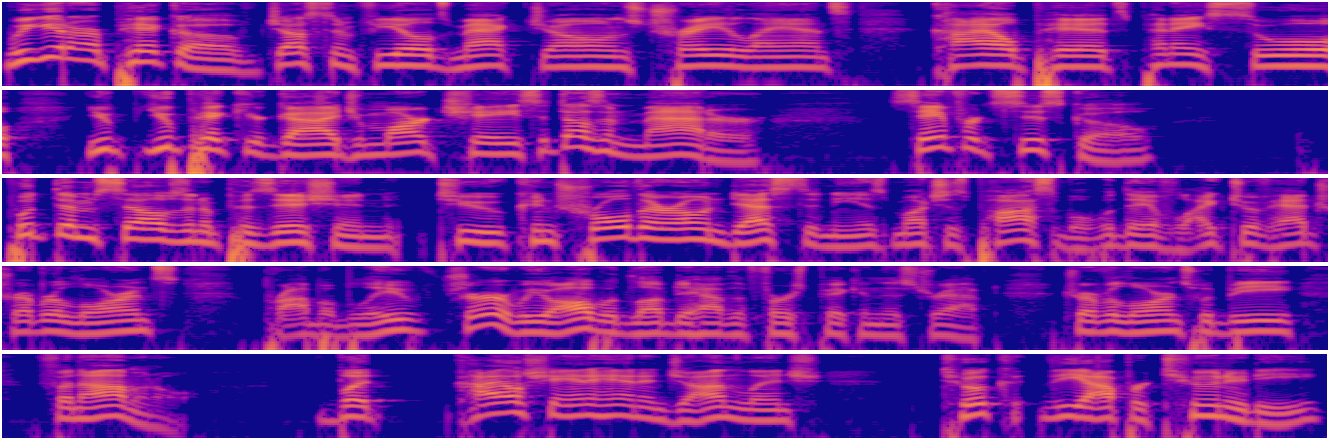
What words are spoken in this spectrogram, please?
We get our pick of Justin Fields, Mac Jones, Trey Lance, Kyle Pitts, Penei Sewell. You you pick your guy, Ja'Marr Chase. It doesn't matter. San Francisco put themselves in a position to control their own destiny as much as possible. Would they have liked to have had Trevor Lawrence? Probably. Sure, we all would love to have the first pick in this draft. Trevor Lawrence would be phenomenal. But Kyle Shanahan and John Lynch took the opportunity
